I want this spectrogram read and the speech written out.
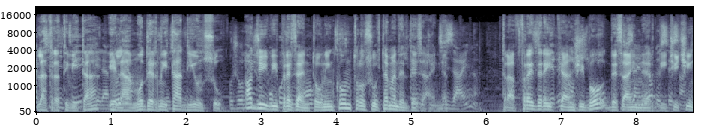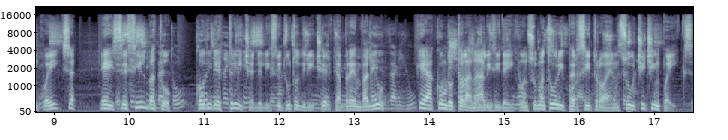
l'attrattività e la modernità di un SUV. Oggi vi presento un incontro sul tema del design tra Frédéric Angibaud, designer di C5X, e Cécile Bateau, codirettrice dell'Istituto di ricerca Brain Value, che ha condotto l'analisi dei consumatori per Citroën su C5X.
